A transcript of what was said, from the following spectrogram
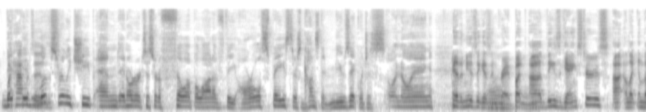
what it, happens it is- looks really cheap, and in order to sort of fill up a lot of the aural space, there's constant music, which is so annoying. Yeah, the music isn't great, but uh, these gangsters, uh, like in the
